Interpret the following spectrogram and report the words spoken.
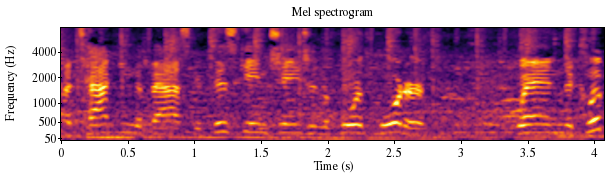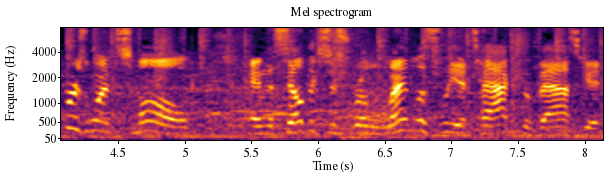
attacking the basket. This game changed in the fourth quarter when the Clippers went small and the Celtics just relentlessly attacked the basket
